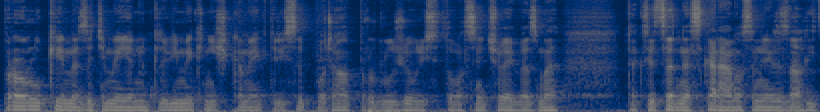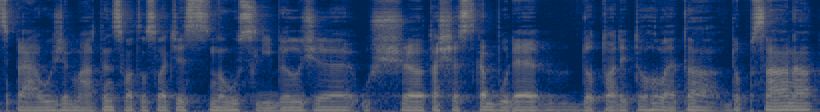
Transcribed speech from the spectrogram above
proluky mezi těmi jednotlivými knížkami, které se pořád prodlužují, když si to vlastně člověk vezme, tak sice dneska ráno jsem někde zahlíd zprávu, že Martin Svatosvatě znovu slíbil, že už eh, ta šestka bude do tady toho léta dopsána,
